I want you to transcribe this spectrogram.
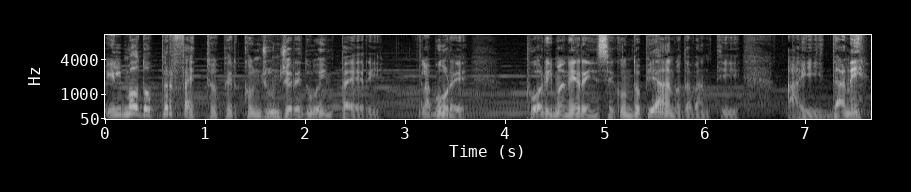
Il modo perfetto per congiungere due imperi. L'amore può rimanere in secondo piano davanti ai danè.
